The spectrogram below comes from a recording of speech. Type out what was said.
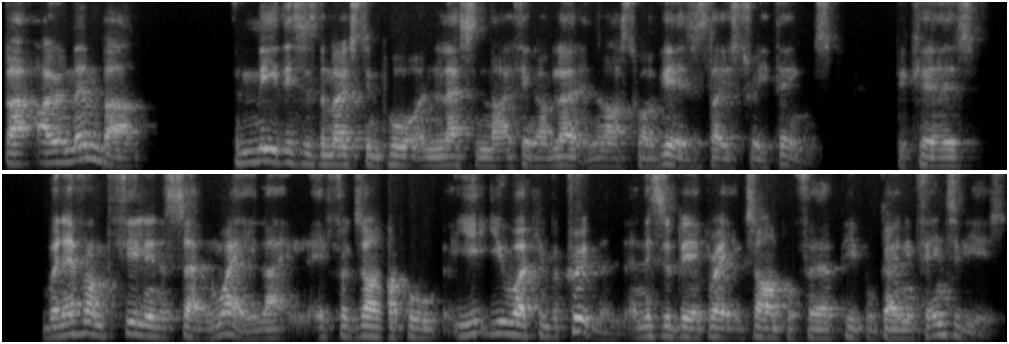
But I remember for me, this is the most important lesson that I think I've learned in the last 12 years is those three things. Because whenever I'm feeling a certain way, like if, for example, you, you work in recruitment, and this would be a great example for people going in for interviews.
